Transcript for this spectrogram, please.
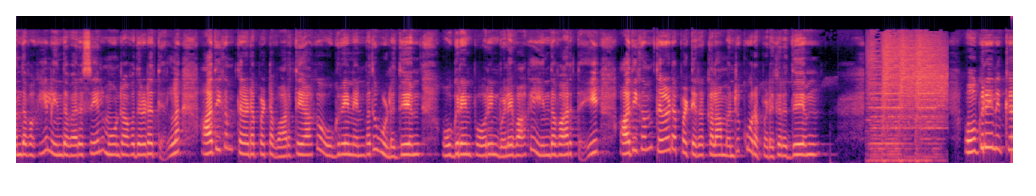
அந்த வகையில் இந்த வரிசையில் மூன்றாவது இடத்தில் அதிகம் தேடப்பட்ட வார்த்தையாக உக்ரைன் என்பது உள்ளது. உக்ரைன் போரின் விளைவாக இந்த வார்த்தை அதிகம் தேடப்பட்டிருக்கலாம் என்று கூறப்படுகிறது. உக்ரைனுக்கு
